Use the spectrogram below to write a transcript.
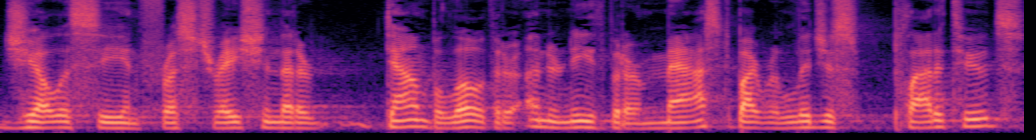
jealousy and frustration that are down below, that are underneath, but are masked by religious platitudes.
